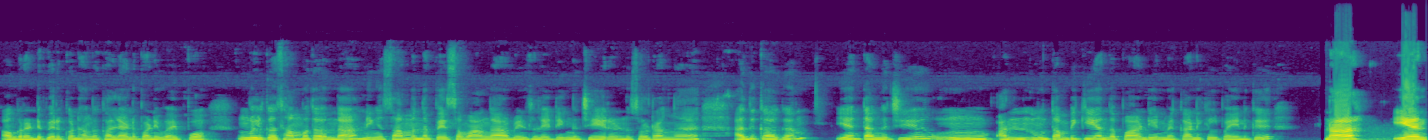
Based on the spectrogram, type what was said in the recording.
அவங்க ரெண்டு பேருக்கும் நாங்கள் கல்யாணம் பண்ணி வைப்போம். உங்களுக்கு சம்மதம் இருந்தால் நீங்கள் சம்மந்தம் பேச வாங்க அப்படின்னு சொல்லிட்டு இங்கே சேருன்னு சொல்கிறாங்க அதுக்காக என் தங்கச்சி உன் அந் உன் தம்பிக்கு அந்த பாண்டியன் மெக்கானிக்கல் பையனுக்கு நான் என்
